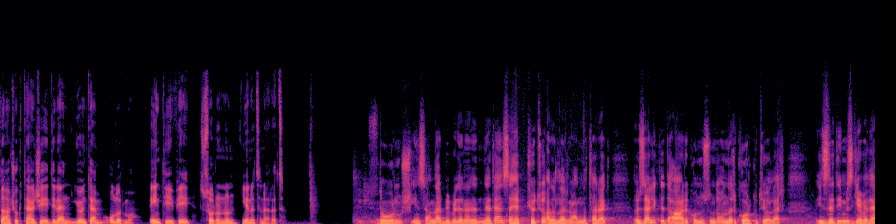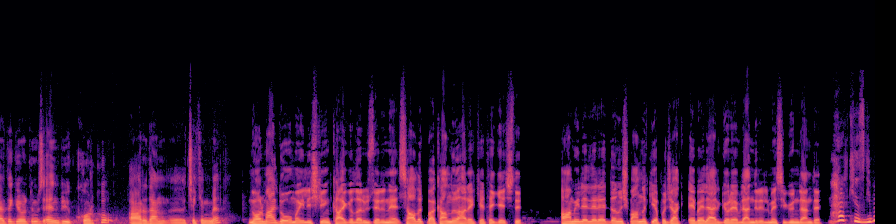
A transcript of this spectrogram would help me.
daha çok tercih edilen yöntem olur mu? NTV sorunun yanıtını aradı. Doğurmuş insanlar birbirlerine nedense hep kötü anılarını anlatarak özellikle de ağrı konusunda onları korkutuyorlar. İzlediğimiz gebelerde gördüğümüz en büyük korku ağrıdan e, çekinme. Normal doğuma ilişkin kaygılar üzerine Sağlık Bakanlığı harekete geçti. Hamilelere danışmanlık yapacak ebeler görevlendirilmesi gündemde. Herkes gibi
